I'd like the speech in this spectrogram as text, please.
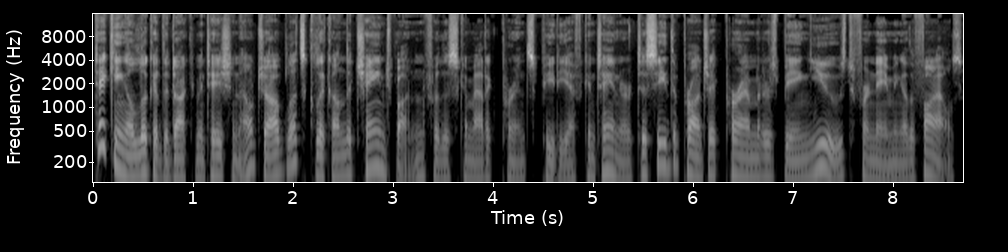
Taking a look at the documentation out job, let's click on the Change button for the Schematic Prints PDF container to see the project parameters being used for naming of the files.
